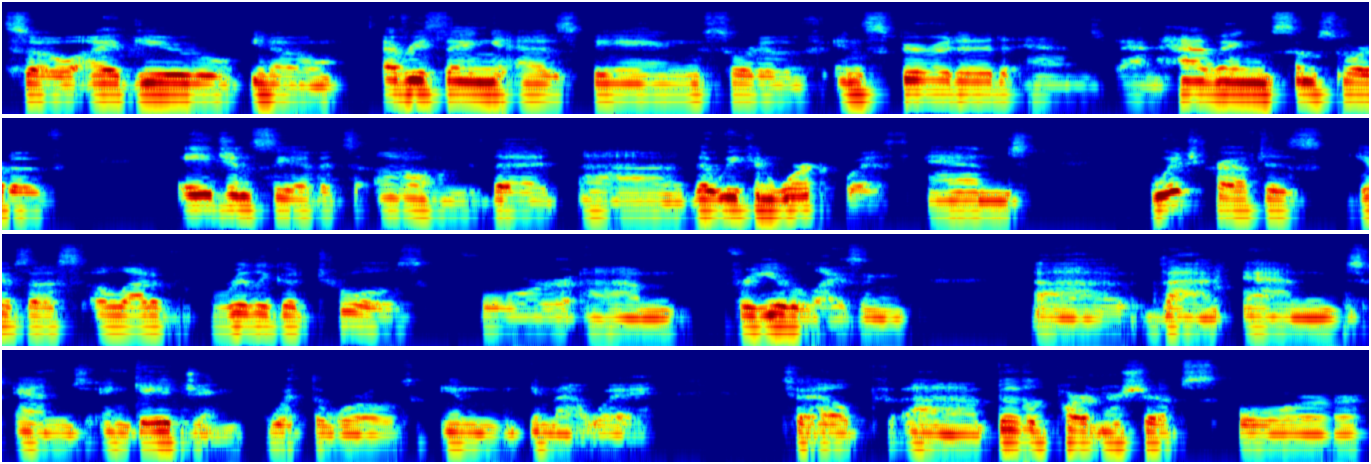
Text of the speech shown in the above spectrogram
So I view, you know, everything as being sort of inspirited and and having some sort of agency of its own that uh, that we can work with. And witchcraft is gives us a lot of really good tools for um, for utilizing uh, that and and engaging with the world in in that way to help uh, build partnerships or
